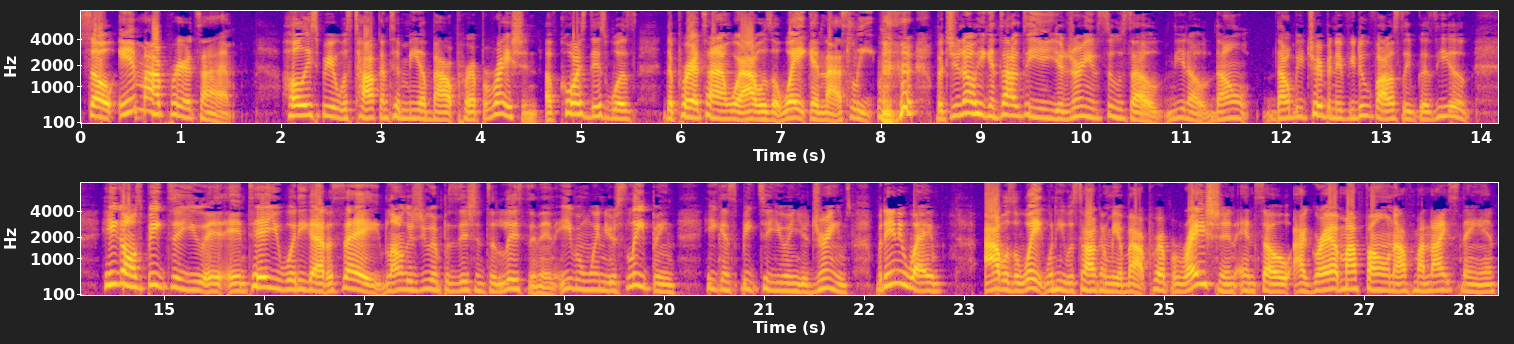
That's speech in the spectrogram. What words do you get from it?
So, in my prayer time, Holy Spirit was talking to me about preparation. Of course, this was the prayer time where I was awake and not sleep. but you know he can talk to you in your dreams too. So, you know, don't don't be tripping if you do fall asleep because he'll he gonna speak to you and, and tell you what he gotta say long as you in position to listen and even when you're sleeping he can speak to you in your dreams but anyway I was awake when he was talking to me about preparation. And so I grabbed my phone off my nightstand.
